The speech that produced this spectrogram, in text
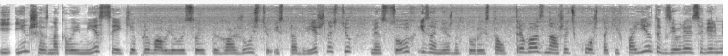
і іншыя знакавыя месцы, якія прывабліваюць сваёй прыгажосцю і спрадвечнасцю мясцовых і замежных турыстаў. Трэба адзначыць, кошт такіх паездак з'яўляецца вельмі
